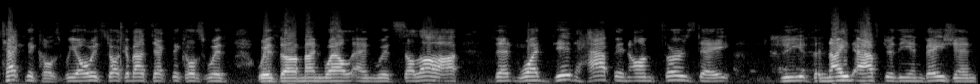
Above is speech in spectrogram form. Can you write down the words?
technicals, we always talk about technicals with, with uh, Manuel and with Salah, that what did happen on Thursday, the, the night after the invasion,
